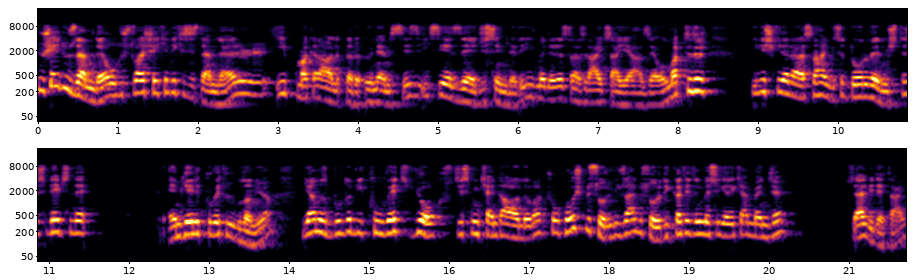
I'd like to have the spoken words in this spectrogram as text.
Düşey düzlemde oluşturan şekildeki sistemler ip makara ağırlıkları önemsiz. X, Y, Z cisimleri ivmeleri sırasıyla X, Y, Z olmaktadır. İlişkiler arasında hangisi doğru verilmiştir? Şimdi hepsinde MG'lik kuvvet uygulanıyor. Yalnız burada bir kuvvet yok. Cismin kendi ağırlığı var. Çok hoş bir soru, güzel bir soru. Dikkat edilmesi gereken bence güzel bir detay.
